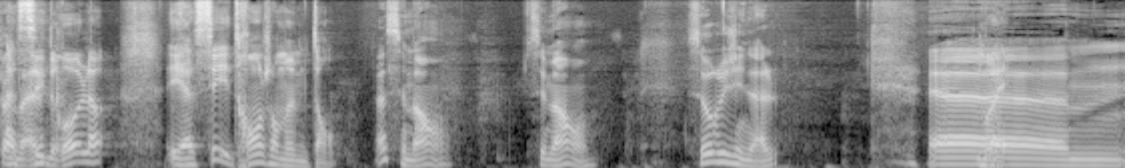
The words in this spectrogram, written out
pas assez mal. drôle hein, et assez étrange en même temps. Ah, c'est marrant. C'est marrant. C'est original. Euh,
